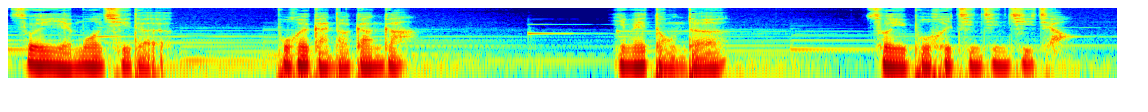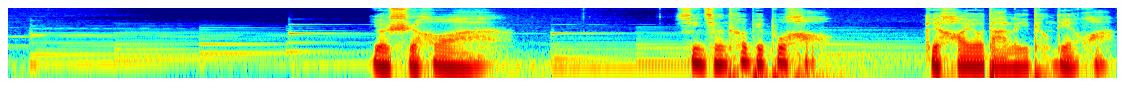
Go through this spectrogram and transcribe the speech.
所以也默契的不会感到尴尬，因为懂得，所以不会斤斤计较。有时候啊，心情特别不好，给好友打了一通电话，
